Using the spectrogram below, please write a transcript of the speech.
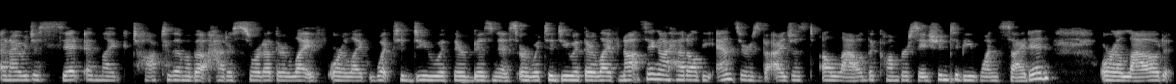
and I would just sit and like talk to them about how to sort out their life or like what to do with their business or what to do with their life. Not saying I had all the answers, but I just allowed the conversation to be one sided or allowed,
